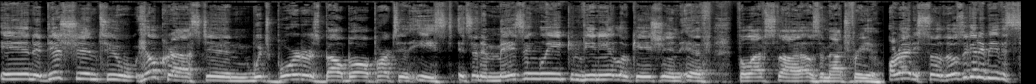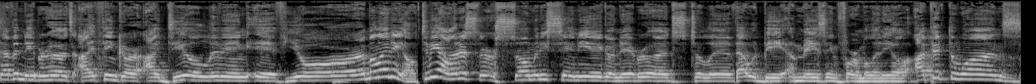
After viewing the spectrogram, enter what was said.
In addition to Hillcrest, in which borders Balboa Park to the east, it's an amazingly convenient location if the lifestyle is a match for you. Alrighty, so those are going to be the seven neighborhoods I think are ideal living if you're a millennial. To be honest, there are so many San Diego neighborhoods to live that would be amazing for a millennial. I picked the the ones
